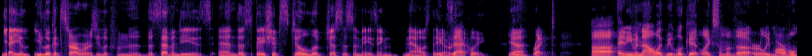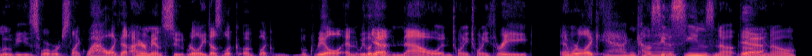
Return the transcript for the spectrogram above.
Yeah, you you look at Star Wars, you look from the, the 70s, and those spaceships still look just as amazing now as they exactly. Yeah, right. Uh, and even now, like we look at like some of the early Marvel movies where we're just like, wow, like that Iron Man suit really does look uh, like look real. And we look yeah. at it now in 2023, and we're like, yeah, I can kind of yeah. see the seams now, though, yeah. you know,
